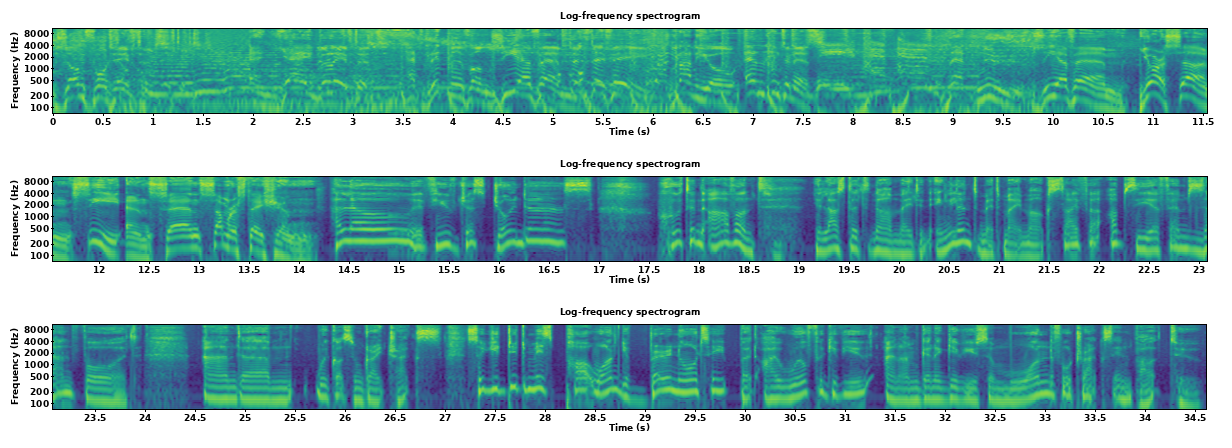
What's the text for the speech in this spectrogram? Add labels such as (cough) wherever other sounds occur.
Zandvoort heeft het. En jij beleeft het. Het ritme van ZFM op tv, radio en internet. ZFM. Met nu ZFM, Your Sun, Sea and Sand Summer Station. Hallo, if you've just joined us. Goedenavond. Je luistert naar Made in England met mij Mark Cypher op ZFM Zandvoort. And um, we've got some great tracks. So you did miss part one. You're very naughty, but I will forgive you. And I'm going to give you some wonderful tracks in part two.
